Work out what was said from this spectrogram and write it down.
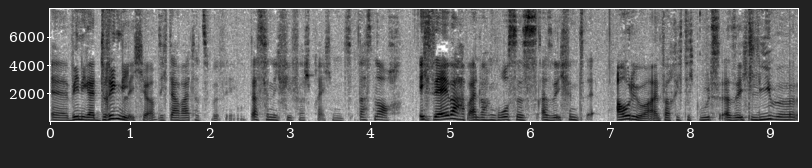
äh, weniger dringliche, sich da weiter zu bewegen. Das finde ich vielversprechend. Was noch? Ich selber habe einfach ein großes, also ich finde Audio einfach richtig gut. Also ich liebe,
